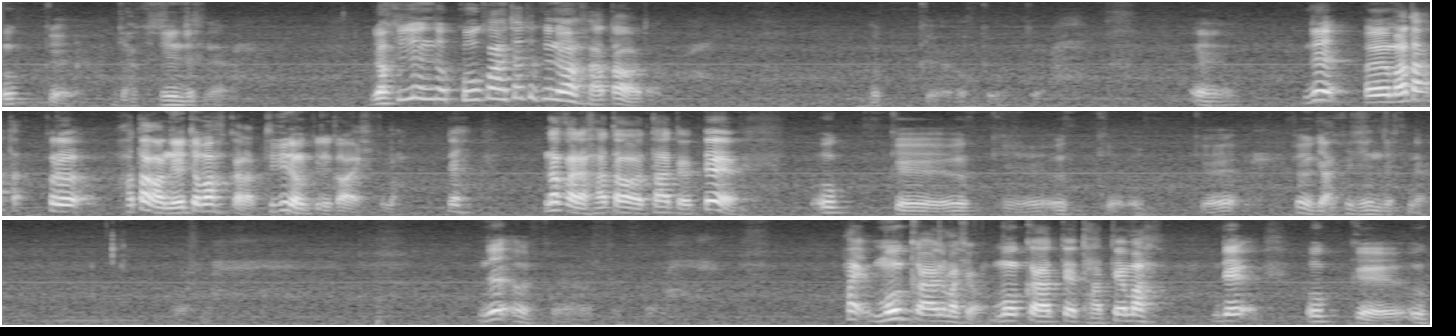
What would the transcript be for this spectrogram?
オッケー、逆順ですね。逆順で交換したときには旗を立てる。オッケー、オッケー、オッケー。えー、で、えー、また、これ、旗が寝てますから、次の繰り返しきます。で、中で旗を立てて、オッケー、オッケー、オッケー、オッケー。これ逆順ですね。で、はい、もう一回やりましょう。もう一回やって立てます。で、OK、OK、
